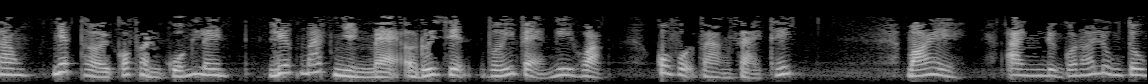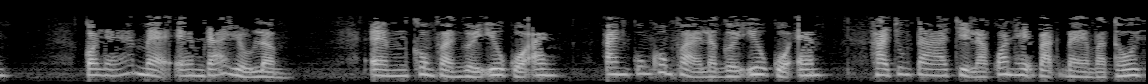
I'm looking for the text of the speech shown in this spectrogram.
xong, nhất thời có phần cuống lên, liếc mắt nhìn mẹ ở đối diện với vẻ nghi hoặc, cô vội vàng giải thích. Mói, anh đừng có nói lung tung. Có lẽ mẹ em đã hiểu lầm. Em không phải người yêu của anh, anh cũng không phải là người yêu của em. Hai chúng ta chỉ là quan hệ bạn bè mà thôi.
